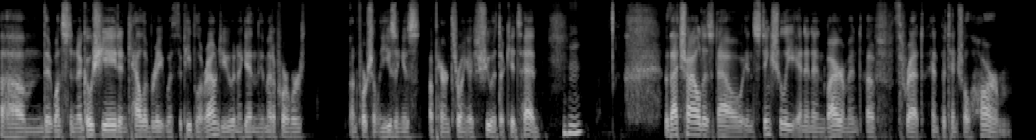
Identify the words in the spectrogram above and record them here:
um, that wants to negotiate and calibrate with the people around you, and again, the metaphor we're unfortunately using is a parent throwing a shoe at their kid's head. Mm-hmm. That child is now instinctually in an environment of threat and potential harm.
